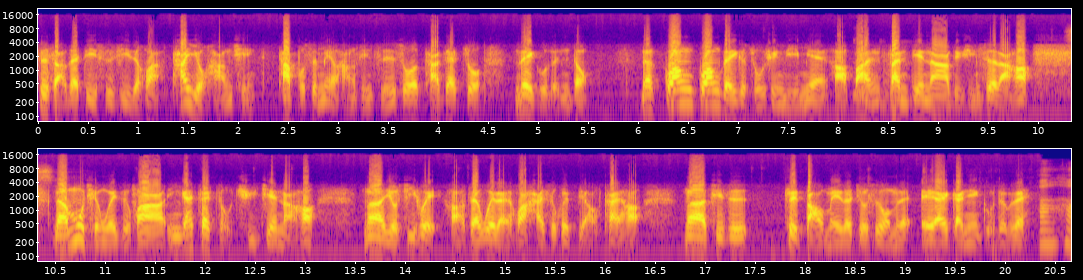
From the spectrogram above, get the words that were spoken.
至少在第四季的话，它有行情，它不是没有行情，只是说它在做肋骨轮动。那光光的一个族群里面，啊，包含饭店啊、旅行社啦，哈，那目前为止的话，应该在走区间啦，哈。那有机会哈，在未来的话还是会表态哈。那其实最倒霉的就是我们的 AI 概念股，对不对？啊哈。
